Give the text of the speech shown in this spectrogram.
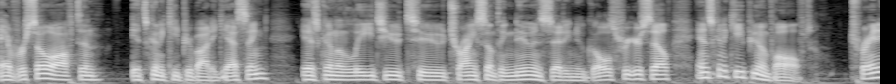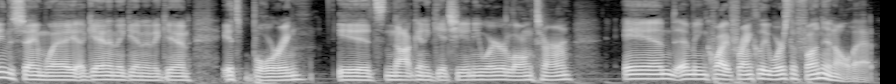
ever so often. It's going to keep your body guessing. It's going to lead you to trying something new and setting new goals for yourself, and it's going to keep you involved. Training the same way again and again and again, it's boring. It's not going to get you anywhere long term. And I mean, quite frankly, where's the fun in all that?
